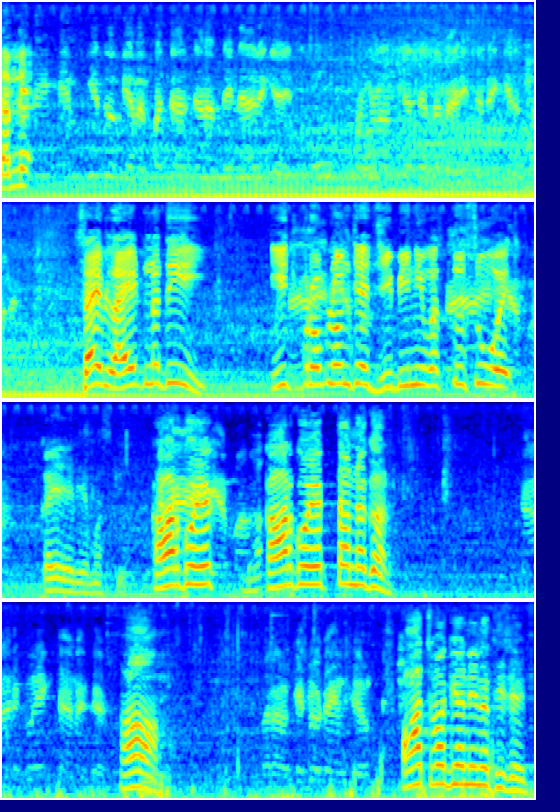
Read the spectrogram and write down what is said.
તમે સાહેબ લાઇટ નથી. ઈ જ પ્રોબ્લેમ છે જીબીની વસ્તુ શું હોય? કઈ એરિયામાં સ્કીમ કાર્ગો એક કાર્ગો એકતા નગર હા. પાંચ વાગ્યાની નથી સાહેબ.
